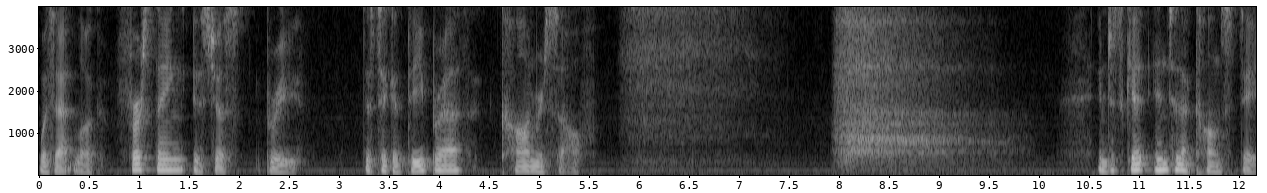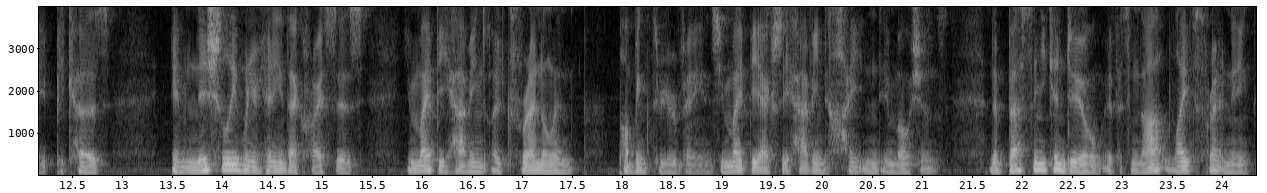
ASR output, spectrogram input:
was that look, first thing is just breathe. Just take a deep breath, calm yourself. And just get into that calm state because initially, when you're hitting that crisis, you might be having adrenaline pumping through your veins. You might be actually having heightened emotions. And the best thing you can do, if it's not life threatening,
